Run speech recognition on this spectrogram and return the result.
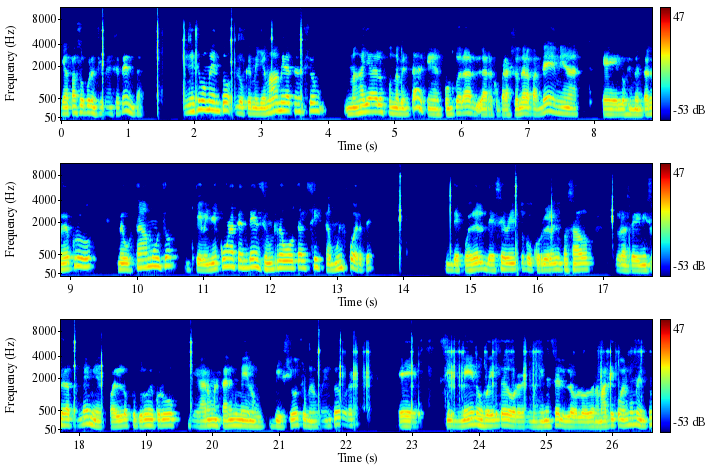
Ya pasó por encima de 70. En ese momento, lo que me llamaba a mí la atención, más allá de lo fundamental, que en el punto de la, la recuperación de la pandemia, eh, los inventarios de crudo, me gustaba mucho que venía con una tendencia, un rebote alcista muy fuerte, después de, de ese evento que ocurrió el año pasado durante el inicio de la pandemia, en el cual los futuros de crudo llegaron a estar en menos 18, menos 20 dólares, eh, menos 20 dólares, imagínense lo, lo dramático del momento,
